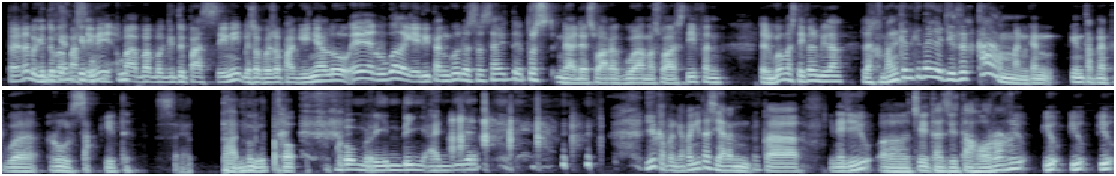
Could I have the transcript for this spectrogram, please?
Ternyata begitu lepas ini, ba- ba- begitu pas ini besok-besok paginya lu, eh lu gua lagi editan gua udah selesai terus nggak ada suara gua sama suara Steven. Dan gua sama Steven bilang, lah kemarin kan kita nggak jadi rekaman kan internet gua rusak gitu. setan lu toh, gue merinding anjir. Yuk kapan-kapan kita siaran ke ini aja yuk eh, cerita-cerita horor yuk, yuk, yuk, yuk.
